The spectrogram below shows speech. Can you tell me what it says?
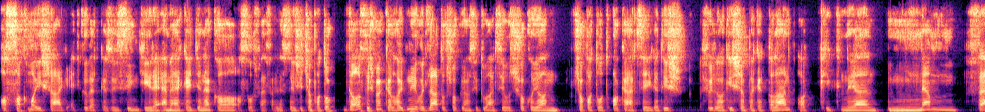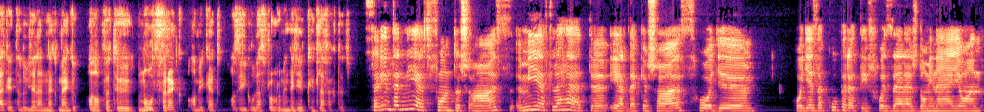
a szakmaiság egy következő szintjére emelkedjenek a, a szoftverfejlesztési csapatok. De azt is meg kell hagyni, hogy látok sok olyan szituációt, sok olyan csapatot, akár céget is, főleg a kisebbeket talán, akiknél nem feltétlenül jelennek meg alapvető módszerek, amiket az Eagles Programming egyébként lefektet. Szerinted miért fontos az, miért lehet érdekes az, hogy, hogy ez a kooperatív hozzáállás domináljon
